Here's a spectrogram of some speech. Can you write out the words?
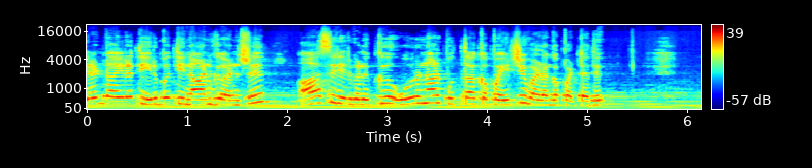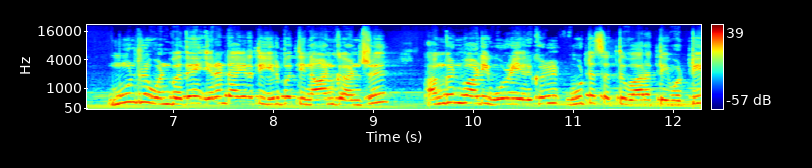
இரண்டாயிரத்தி இருபத்தி நான்கு அன்று ஆசிரியர்களுக்கு ஒரு நாள் புத்தாக்க பயிற்சி வழங்கப்பட்டது. மூன்று ஒன்பது இரண்டாயிரத்தி இருபத்தி நான்கு அன்று அங்கன்வாடி ஊழியர்கள் ஊட்டச்சத்து வாரத்தை ஒட்டி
